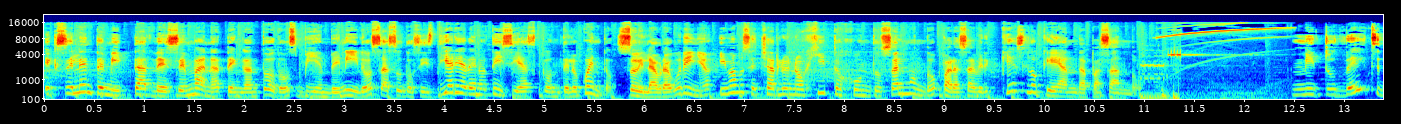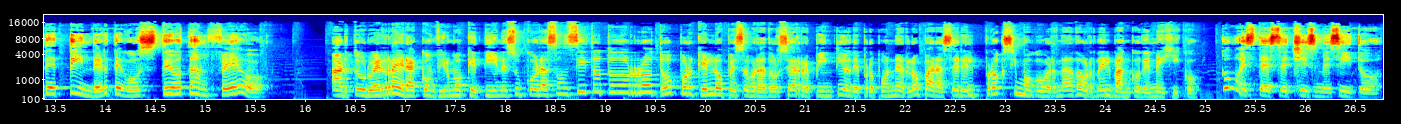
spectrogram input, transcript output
Excelente mitad de semana tengan todos, bienvenidos a su dosis diaria de noticias con Te lo cuento. Soy Laura Guriño y vamos a echarle un ojito juntos al mundo para saber qué es lo que anda pasando. Ni tu date de Tinder te gosteó tan feo. Arturo Herrera confirmó que tiene su corazoncito todo roto porque López Obrador se arrepintió de proponerlo para ser el próximo gobernador del Banco de México. ¿Cómo está ese chismecito?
